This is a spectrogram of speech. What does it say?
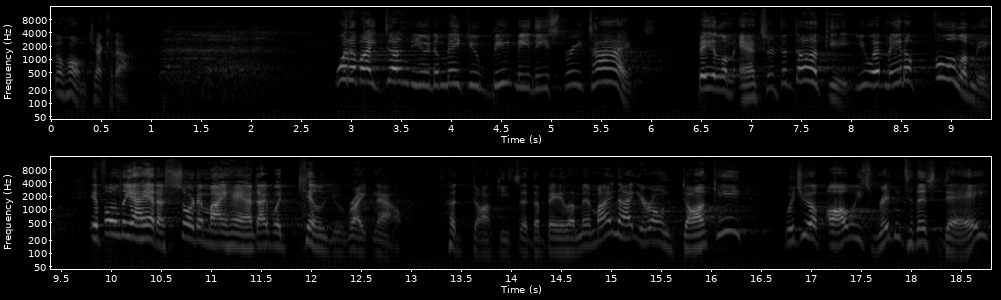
Go home, check it out. What have I done to you to make you beat me these three times? Balaam answered the donkey, You have made a fool of me. If only I had a sword in my hand, I would kill you right now. The donkey said to Balaam, Am I not your own donkey? Would you have always ridden to this day?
